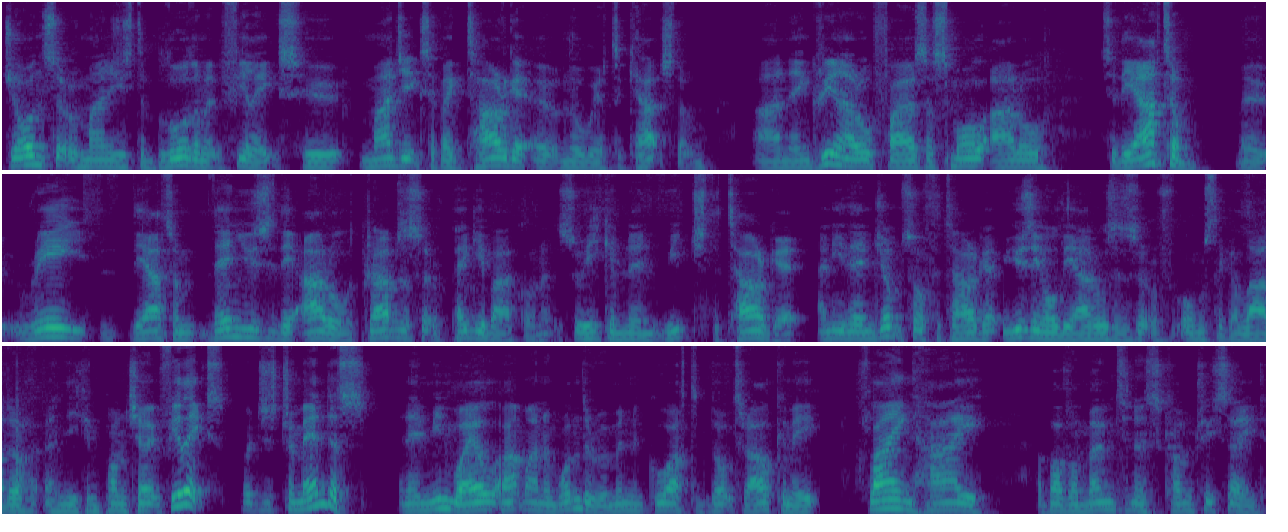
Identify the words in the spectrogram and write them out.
John sort of manages to blow them at Felix, who magics a big target out of nowhere to catch them. And then Green Arrow fires a small arrow to the Atom. Now, Ray, the Atom, then uses the arrow, grabs a sort of piggyback on it so he can then reach the target, and he then jumps off the target using all the arrows as sort of almost like a ladder, and he can punch out Felix, which is tremendous. And then meanwhile, Batman and Wonder Woman go after Dr. Alchemy, flying high above a mountainous countryside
